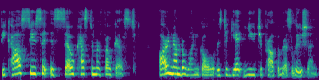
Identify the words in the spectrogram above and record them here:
Because SUSE is so customer focused, our number one goal is to get you to problem resolution.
